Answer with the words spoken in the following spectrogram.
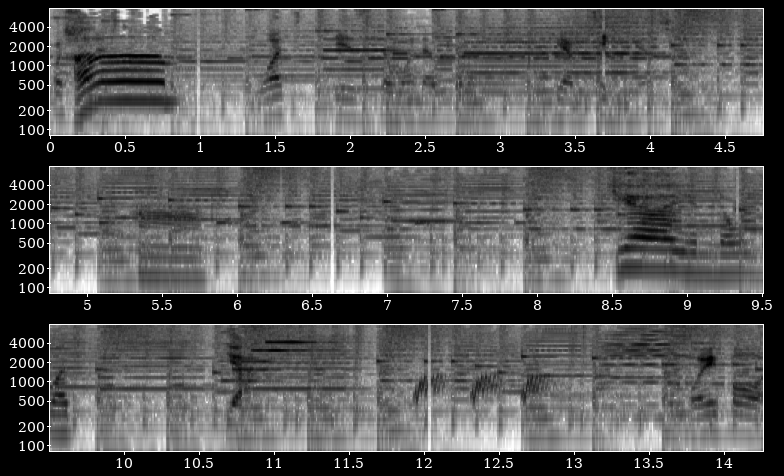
Question Um. is, what is the one that we we haven't taken yet? Hmm. Yeah, you know what? Yeah. Boy, boy.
